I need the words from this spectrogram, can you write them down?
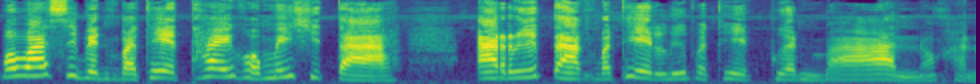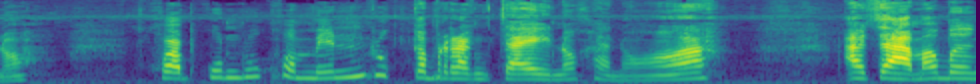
บ่ว่าสิเป็นประเทศไทยของแม่ชีตาอาหรือต่างประเทศหรือประเทศเพื่อนบ้านเนาะค่ะเนาะขอบคุณทุกคอมเมนต์ทุกกำลังใจเนาะค่ะเนาะอาจารย์มาเบิ่ง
